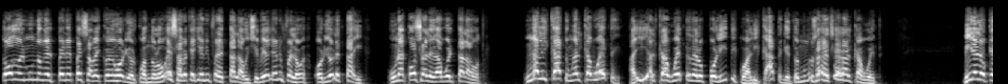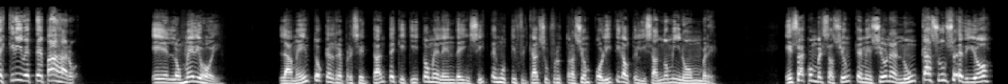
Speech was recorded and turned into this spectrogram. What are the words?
Todo el mundo en el PNP sabe que es Oriol. Cuando lo ve, sabe que Jennifer está al lado. Y si ve a Jennifer, Oriol está ahí. Una cosa le da vuelta a la otra. Un alicate, un alcahuete. Ahí alcahuete de los políticos, alicate, que todo el mundo sabe que es el alcahuete. Mire lo que escribe este pájaro en los medios hoy. Lamento que el representante Quiquito Meléndez insiste en justificar su frustración política utilizando mi nombre. Esa conversación que menciona nunca sucedió,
